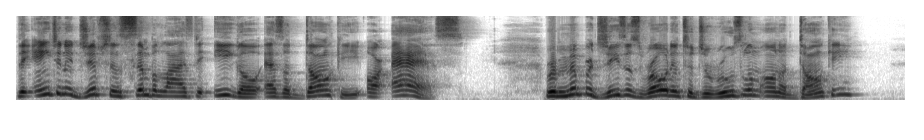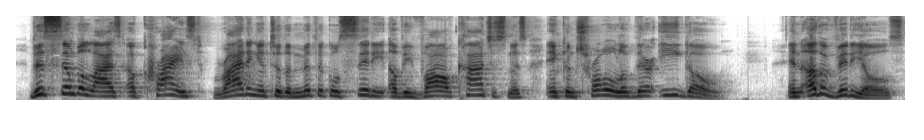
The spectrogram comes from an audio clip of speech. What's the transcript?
The ancient Egyptians symbolized the ego as a donkey or ass. Remember, Jesus rode into Jerusalem on a donkey? This symbolized a Christ riding into the mythical city of evolved consciousness in control of their ego. In other videos,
